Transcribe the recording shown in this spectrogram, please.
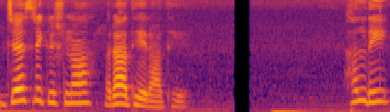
जय श्री कृष्णा, राधे राधे। हल्दी,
